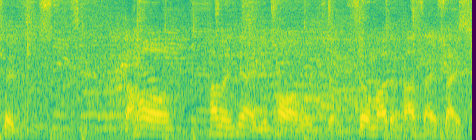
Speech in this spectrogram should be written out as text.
券子，然后他们现在已经泡完温泉，所以我们要等他甩骰子，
